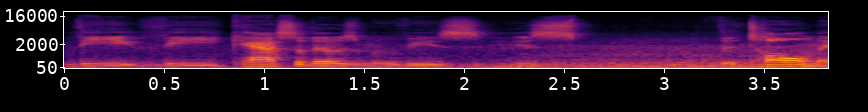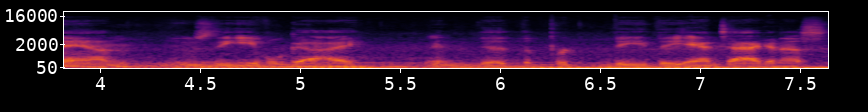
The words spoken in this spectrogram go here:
The the cast of those movies is the tall man who's the evil guy and the the the, the antagonist.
